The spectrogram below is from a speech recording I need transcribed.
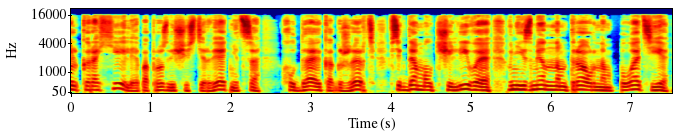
Только Рахелия по прозвищу Стервятница, худая как жерть, всегда молчаливая, в неизменном траурном платье,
